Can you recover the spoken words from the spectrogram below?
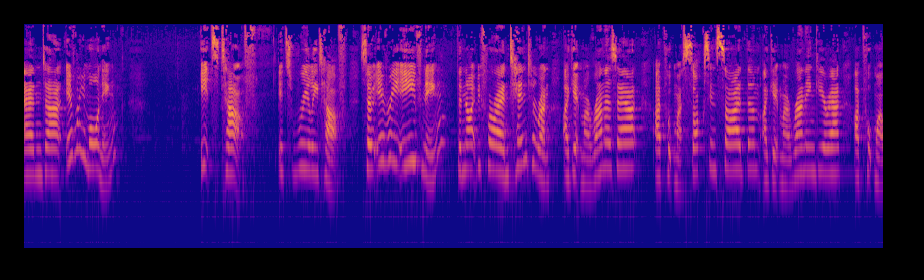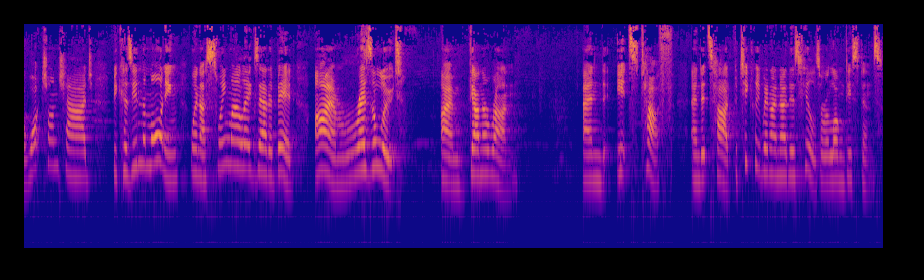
and uh, every morning it's tough. It's really tough. So every evening, the night before I intend to run, I get my runners out, I put my socks inside them, I get my running gear out, I put my watch on charge, because in the morning, when I swing my legs out of bed, I am resolute I'm gonna run. And it's tough and it's hard, particularly when I know there's hills or a long distance.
